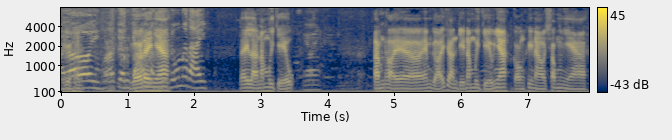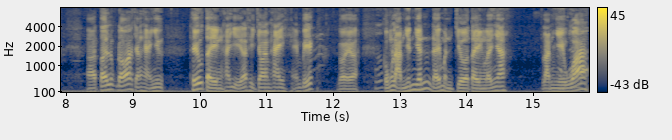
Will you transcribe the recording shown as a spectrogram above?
trời Dạ. ơi ở trên Rồi chợ đây nha. xuống tới đây. Đây là 50 triệu. Rồi. Tạm thời ờ, em gửi cho anh chị 50 triệu nha. Còn khi nào xong nhà ờ, tới lúc đó chẳng hạn như thiếu tiền hay gì đó thì cho em hay em biết rồi ờ, cũng làm nhín nhín để mình chừa tiền lại nha. Làm nhiều quá.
